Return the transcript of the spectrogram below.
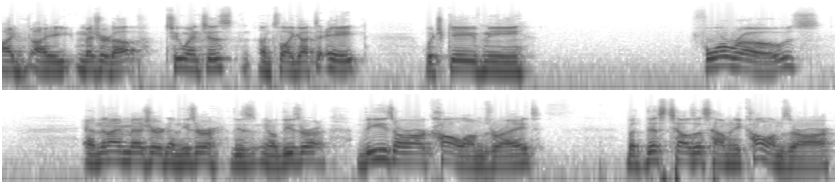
I, I measured up two inches until I got to eight, which gave me four rows. And then I measured, and these are these you know these are these are our columns, right? But this tells us how many columns there are.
